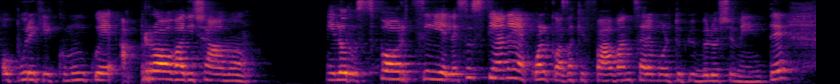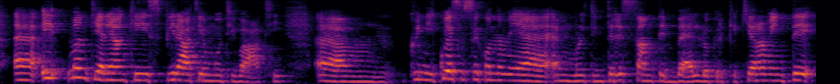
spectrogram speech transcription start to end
oppure che comunque approva, diciamo, i loro sforzi e le sostiene è qualcosa che fa avanzare molto più velocemente eh, e mantiene anche ispirati e motivati. Um, quindi questo secondo me è, è, molto interessante e bello perché chiaramente eh,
